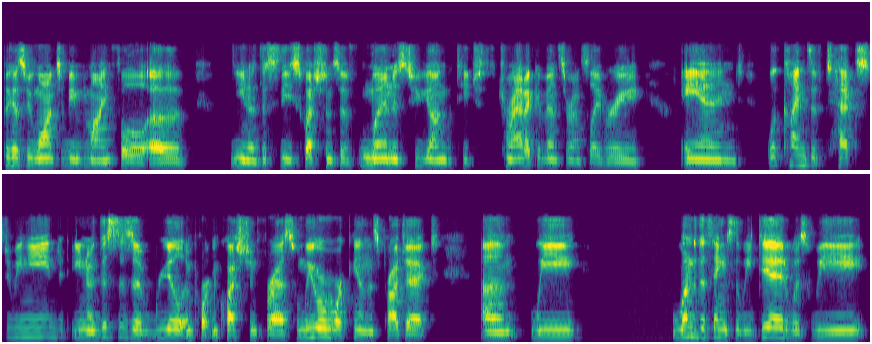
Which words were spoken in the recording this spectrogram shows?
because we want to be mindful of you know this, these questions of when is too young to teach traumatic events around slavery and what kinds of texts do we need? You know this is a real important question for us. When we were working on this project um, we one of the things that we did was we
